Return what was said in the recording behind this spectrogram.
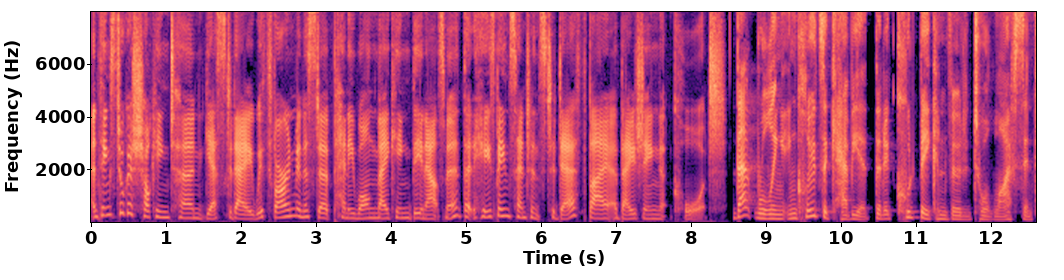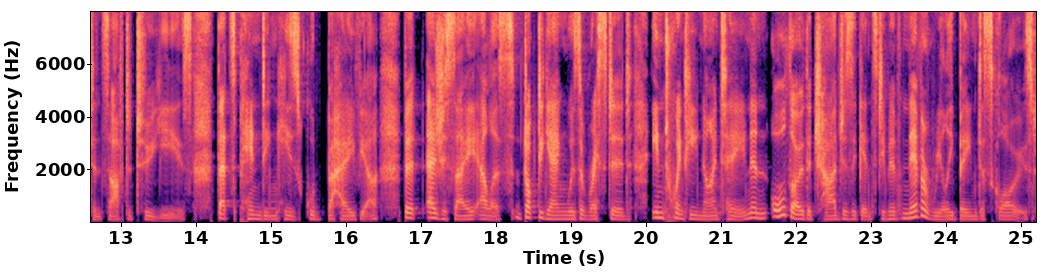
and things took a shocking turn yesterday with Foreign Minister Penny Wong making the announcement that he's been sentenced to death by a Beijing court. That ruling includes a caveat that it could be converted to a life sentence after two years. That's pending his good behaviour. But as you say, Alice, Dr. Yang was arrested in 2019, and although the charges against him have never really been disclosed,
